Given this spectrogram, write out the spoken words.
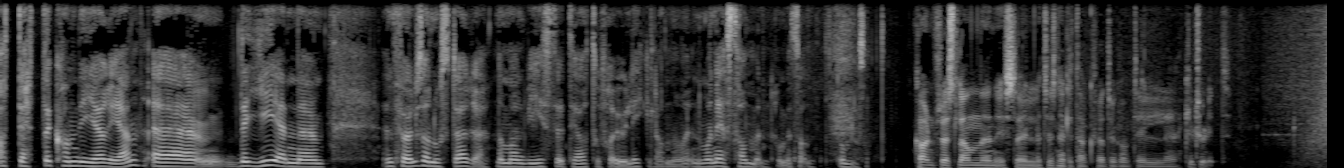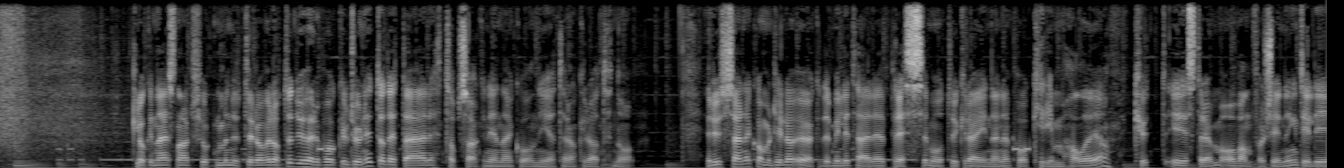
At dette kan de gjøre igjen. Eh, det gir en eh, en følelse av noe større når man viser teater fra ulike land, når man er sammen om, sånt, om noe sånt. Karen Frøsland Nystøyl, tusen hjertelig takk for at du kom til Kulturnytt. Klokken er snart 14 minutter over åtte. Du hører på Kulturnytt, og dette er toppsaken i NRK Nyheter akkurat nå. Russerne kommer til å øke det militære presset mot ukrainerne på Krimhalvøya. Kutt i strøm- og vannforsyning til de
